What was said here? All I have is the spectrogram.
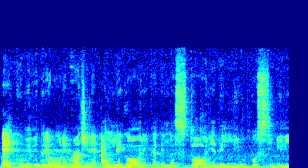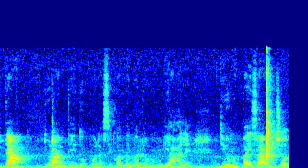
È, come vedremo, un'immagine allegorica della storia, dell'impossibilità durante e dopo la seconda guerra mondiale di un paesaggio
